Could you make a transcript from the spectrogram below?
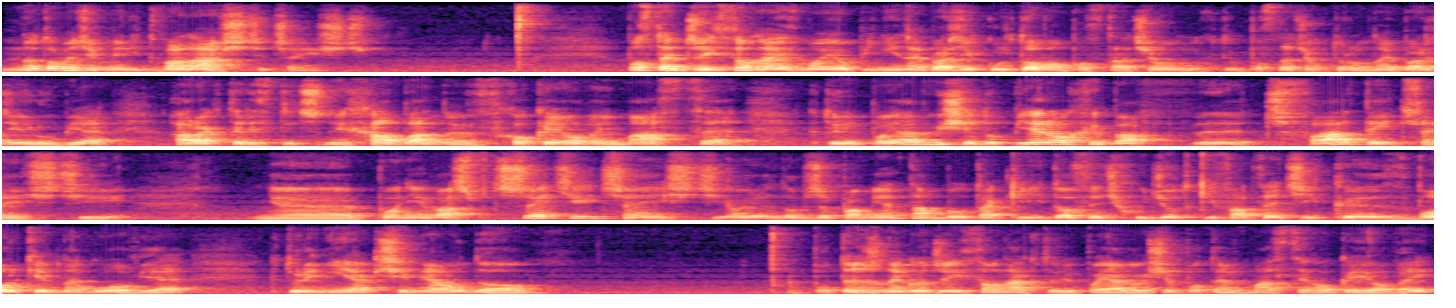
no to będziemy mieli 12 części. Postać Jasona jest w mojej opinii najbardziej kultową postacią, postacią, którą najbardziej lubię. Charakterystyczny haban w hokejowej masce, który pojawił się dopiero chyba w czwartej części, e, ponieważ w trzeciej części, o ile dobrze pamiętam, był taki dosyć chudziutki facecik z workiem na głowie, który nijak się miał do potężnego Jasona, który pojawiał się potem w masce hokejowej.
